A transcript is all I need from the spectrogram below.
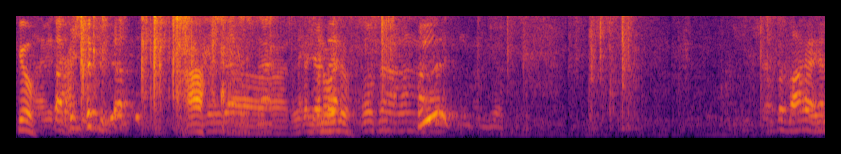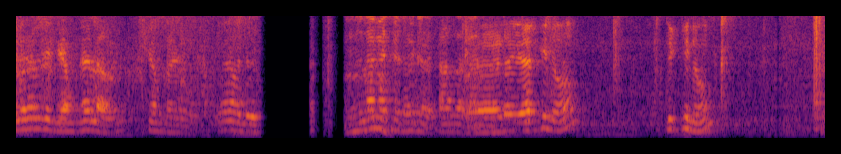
কেউ না যে গেম খেলা কেম নাই লাগাইছে তো এটা তার দাদা এটা ইয়ার কিনো স্টিক কিনো তুই কাল করে ধরুন কেন ধরুন তো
